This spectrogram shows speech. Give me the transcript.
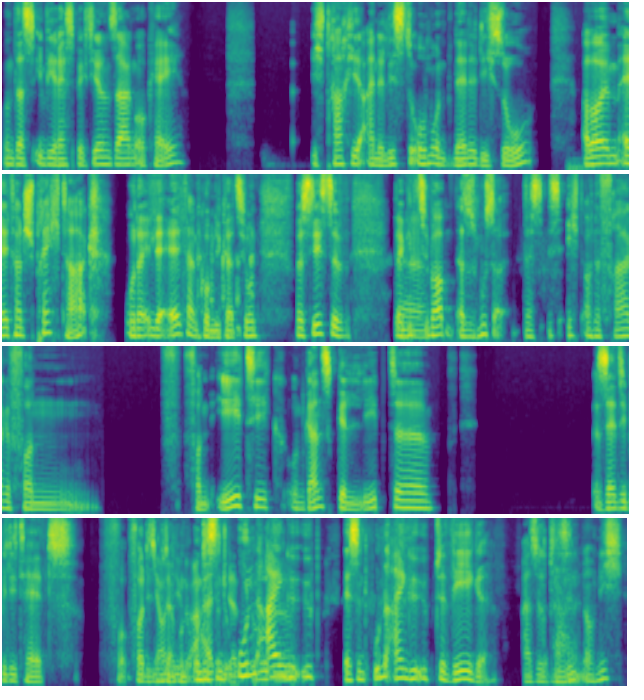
und das irgendwie respektieren und sagen, okay, ich trage hier eine Liste um und nenne dich so, aber im Elternsprechtag oder in der Elternkommunikation, verstehst du, da ja. gibt's überhaupt, also es muss, das ist echt auch eine Frage von, von Ethik und ganz gelebte Sensibilität vor, vor diesem Ja, und die Hintergrund. Und es sind uneingeübt, es sind uneingeübte Wege. Also die Total. sind noch nicht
